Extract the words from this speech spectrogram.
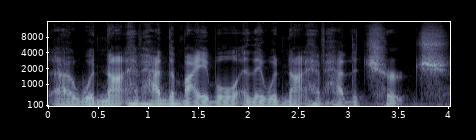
uh, would not have had the Bible and they would not have had the church.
